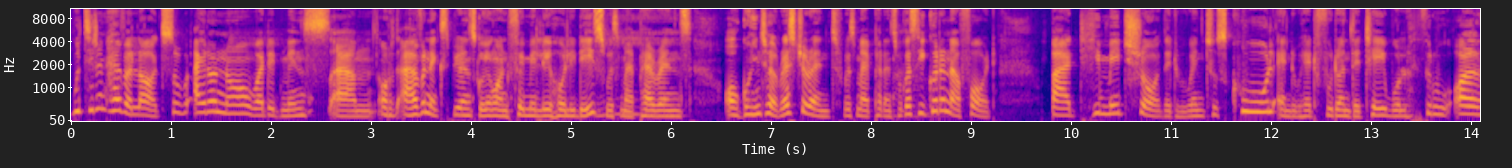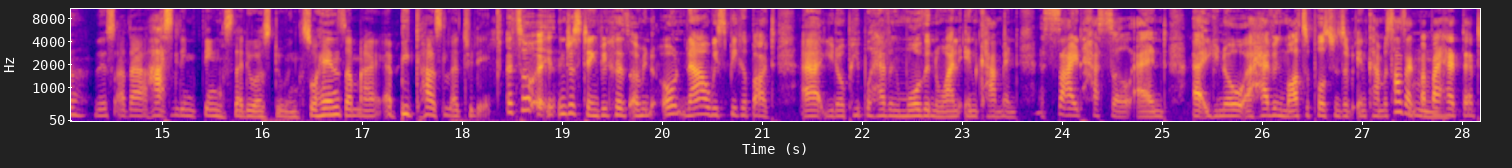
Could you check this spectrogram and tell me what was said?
we didn't have a lot. So I don't know what it means, um, or I haven't experienced going on family holidays with my parents or going to a restaurant with my parents because he couldn't afford. But he made sure that we went to school and we had food on the table through all these other hustling things that he was doing. So hence I'm a, a big hustler today. It's so uh, interesting because I mean, oh, now we speak about uh, you know people having more than one income and a side hustle and uh, you know uh, having multiple streams of income. It sounds like Papa had that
